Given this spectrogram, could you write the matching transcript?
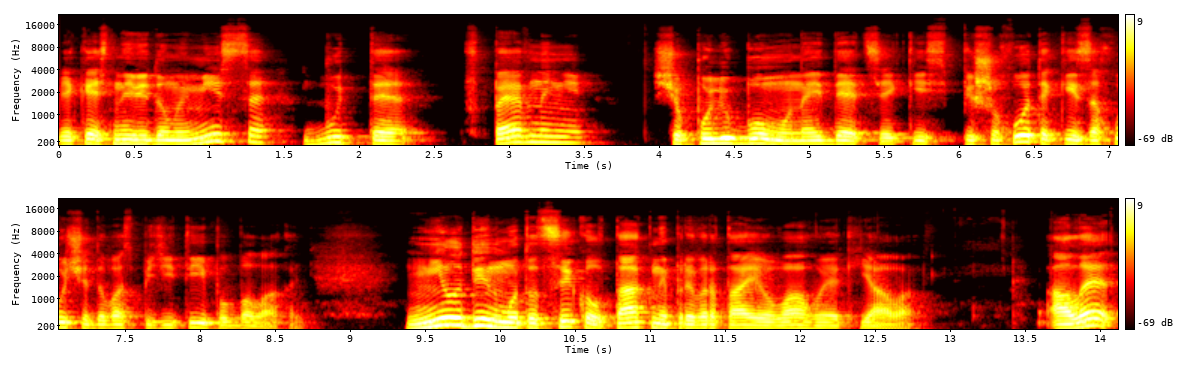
в якесь невідоме місце, будьте впевнені, що по-любому знайдеться якийсь пішоход, який захоче до вас підійти і побалакати. Ні один мотоцикл так не привертає увагу, як ява. Але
